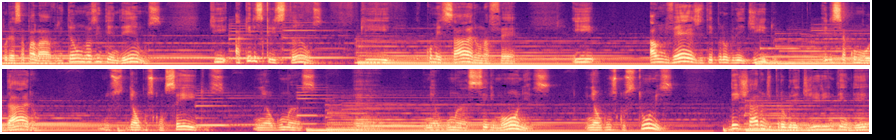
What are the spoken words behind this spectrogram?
por essa palavra. Então, nós entendemos que aqueles cristãos que começaram na fé e, ao invés de ter progredido, eles se acomodaram em alguns conceitos, em algumas, é, em algumas cerimônias, em alguns costumes, deixaram de progredir e entender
